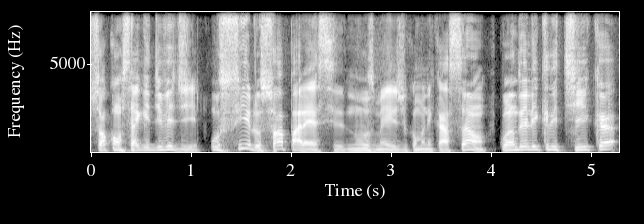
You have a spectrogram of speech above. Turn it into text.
só consegue dividir. O Ciro só aparece nos meios de comunicação quando ele critica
